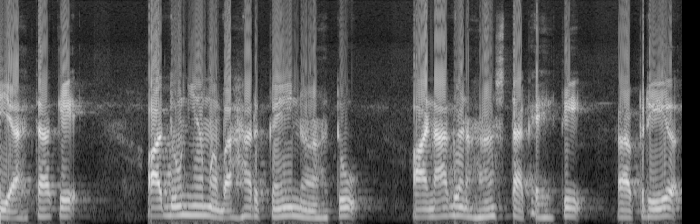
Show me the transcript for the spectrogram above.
ગયા હતા કે, આ દુનિયામાં બહાર કંઈ ન હતું. આ નાગણ હસતા કહેતી, આ પ્રિય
